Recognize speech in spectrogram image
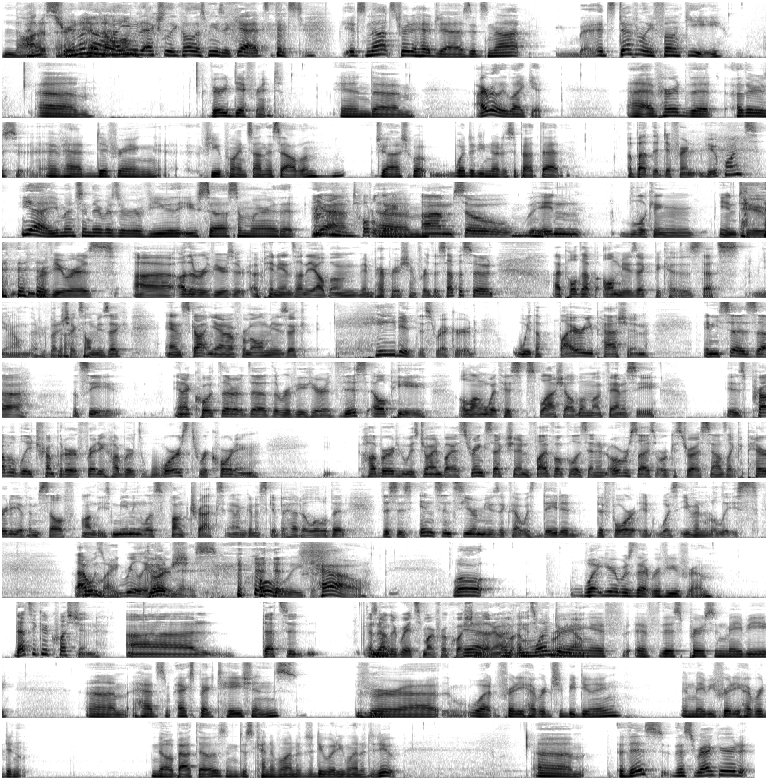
Not a straight I don't know how you would actually call this music. Yeah, it's it's it's not straight ahead jazz. It's not. It's definitely funky. Um, very different, and um, I really like it. I've heard that others have had differing viewpoints on this album. Josh, what what did you notice about that? About the different viewpoints? Yeah, you mentioned there was a review that you saw somewhere that Yeah, totally. Um, Um, so in looking into reviewers, uh, other reviewers' opinions on the album in preparation for this episode, I pulled up All Music because that's you know everybody checks All Music, and Scott Yanow from All Music hated this record with a fiery passion, and he says, uh, let's see, and I quote the, the the review here: "This LP, along with his splash album on Fantasy." Is probably trumpeter Freddie Hubbard's worst recording. Hubbard, who was joined by a string section, five vocalists, and an oversized orchestra, sounds like a parody of himself on these meaningless funk tracks. And I'm going to skip ahead a little bit. This is insincere music that was dated before it was even released. That oh was really harsh. Holy cow. Well, what year was that review from? That's a good question. Uh, that's a another great smartphone question that I don't I'm, an I'm answer for right wondering now. if if this person maybe um, had some expectations Mm-hmm. for uh, what Freddie Hubbard should be doing, and maybe Freddie Hubbard didn't know about those and just kind of wanted to do what he wanted to do. Um, this this record,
